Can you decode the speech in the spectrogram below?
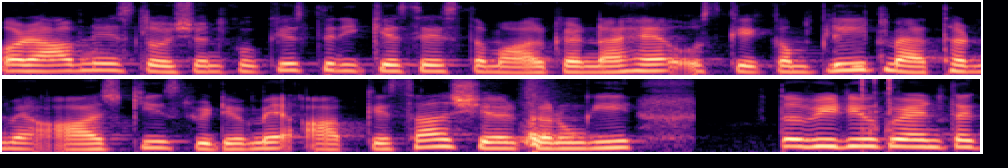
और आपने इस लोशन को किस तरीके से इस्तेमाल करना है, उसके कंप्लीट मैथड में आज की इस वीडियो में आपके साथ शेयर करूँगी। तो वीडियो को एंड तक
